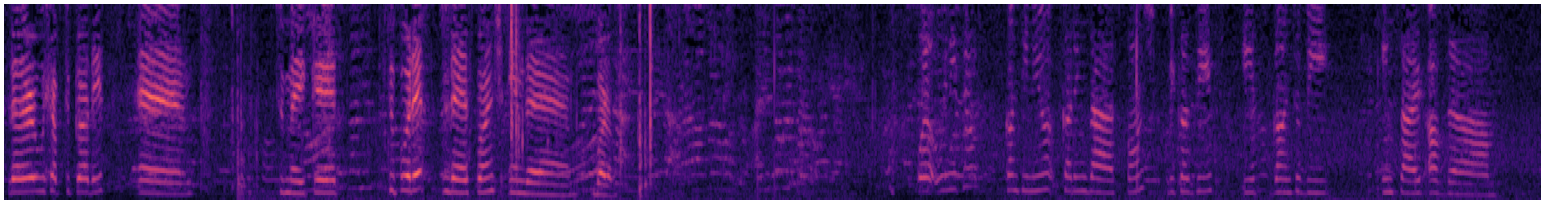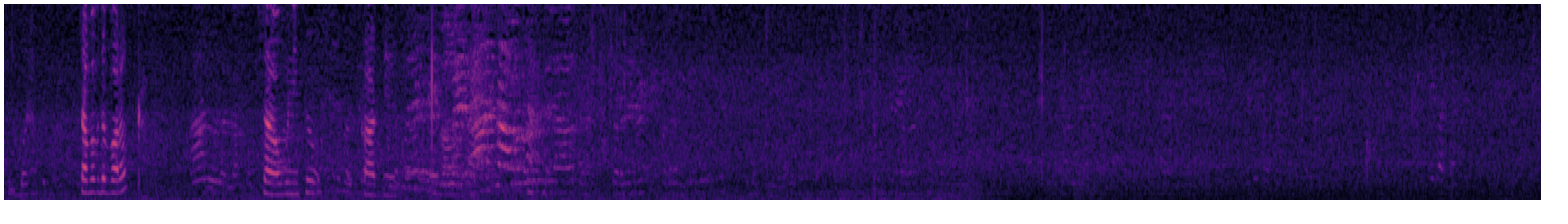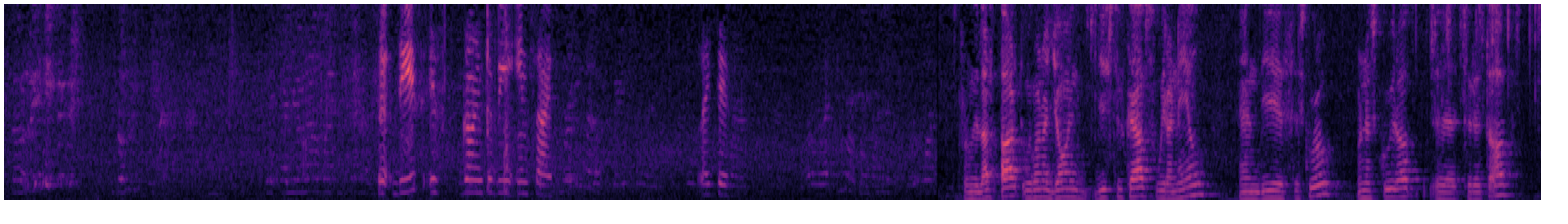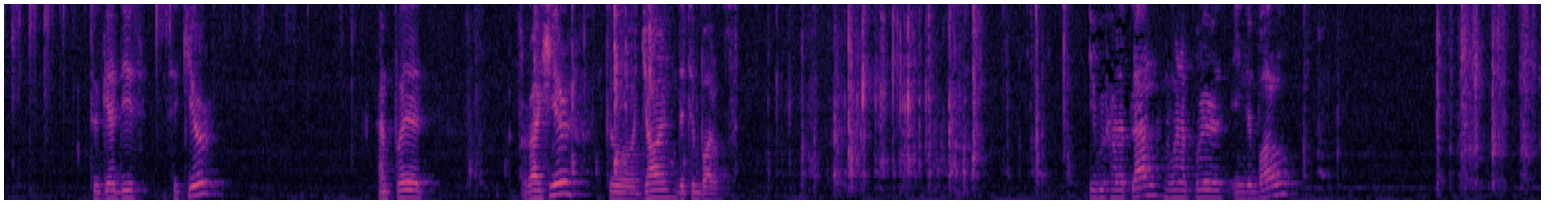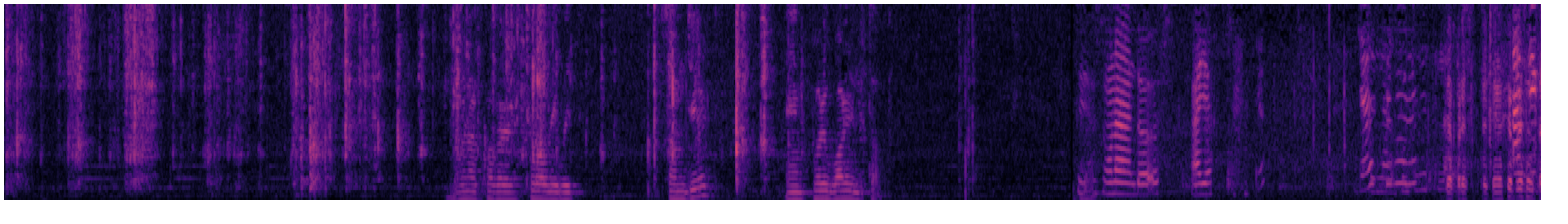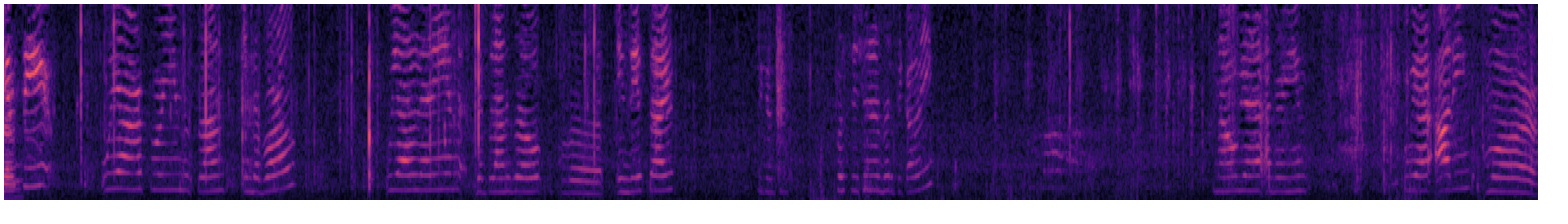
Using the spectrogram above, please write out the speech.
Later we have to cut it and to make it to put it the sponge in the bottle. Well, we need to continue cutting the sponge because this is going to be inside of the um, top of the bottle. So we need to cut this. So this is going to be inside, like this. From the last part, we're gonna join these two caps with a nail and this screw. We're gonna screw it up uh, to the top to get this secure and put it right here to join the two bottles. Here we have the plant, we're gonna put it in the bottle We're gonna cover totally with some dirt and pour water in the top. Una, dos, ah, ya. Te, pres- te tienes que As you can see, we are pouring the plant in the bottle. We are letting the plant grow uh, in this side. See. Position it vertically. Now we are agreeing. We are adding more.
